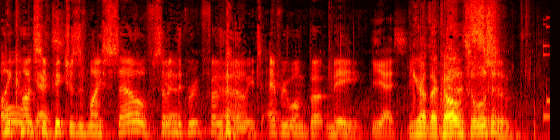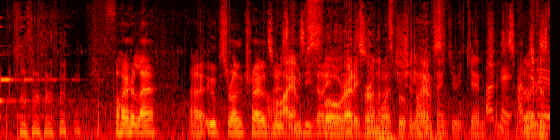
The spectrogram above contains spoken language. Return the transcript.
I Oh, can't see pictures of myself. So in the group photo, Yeah. it's everyone but me. Yes. You're the That's ghost. awesome. Firela, uh, oops, wrong trousers. Oh, I am easy so night. ready you for so another much. spooky Shania, house. thank you again. Okay, Jesus I'm That's gonna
